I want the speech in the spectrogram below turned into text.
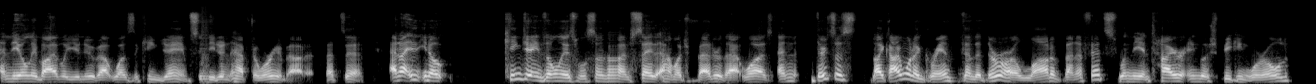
and the only Bible you knew about was the King James, so you didn't have to worry about it. That's it. And I, you know, King James onlys will sometimes say that how much better that was. And there's this like I want to grant them that there are a lot of benefits when the entire English speaking world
